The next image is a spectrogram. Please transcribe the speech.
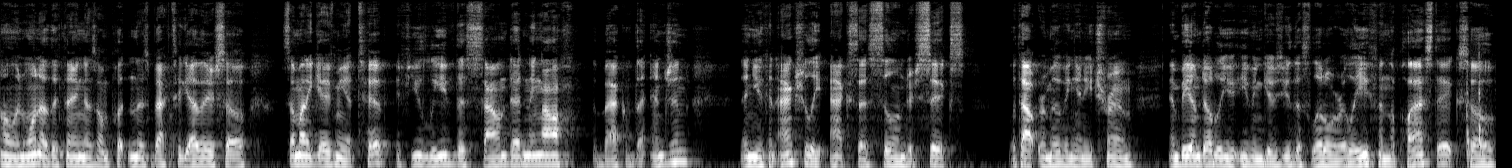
Oh, and one other thing is I'm putting this back together. So somebody gave me a tip. If you leave this sound deadening off the back of the engine, then you can actually access cylinder six without removing any trim. And BMW even gives you this little relief in the plastic. So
